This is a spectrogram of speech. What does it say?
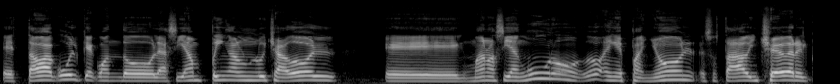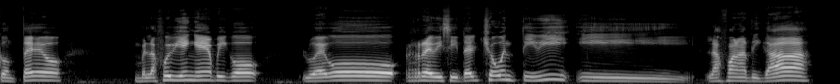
Estaba cool que cuando le hacían ping a un luchador, eh, mano, hacían uno, dos en español. Eso estaba bien chévere, el conteo. En verdad fue bien épico. Luego revisité el show en TV y la fanaticada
